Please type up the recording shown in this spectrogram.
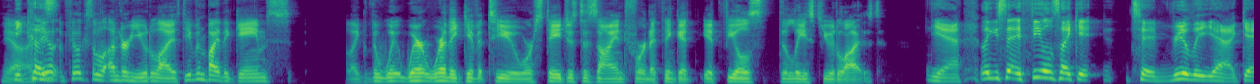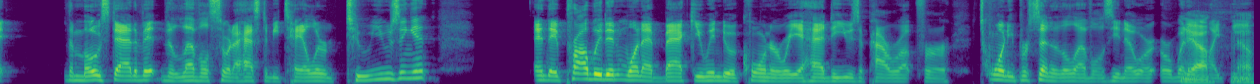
yeah. Because I feel, I feel like it's a little underutilized, even by the games, like the way where where they give it to you, or stages designed for it. I think it it feels the least utilized. Yeah, like you said, it feels like it to really yeah get the most out of it. The level sort of has to be tailored to using it, and they probably didn't want to back you into a corner where you had to use a power up for twenty percent of the levels, you know, or or what yeah, it might be. Yeah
